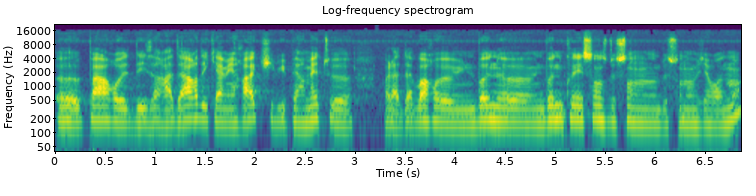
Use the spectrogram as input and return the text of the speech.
euh, par euh, des radars, des caméras qui lui permettent euh, voilà, d'avoir une, bonne, une bonne connaissance de son, de son environnement.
